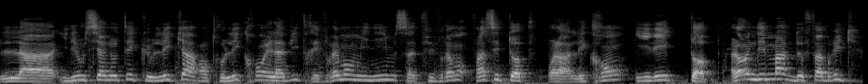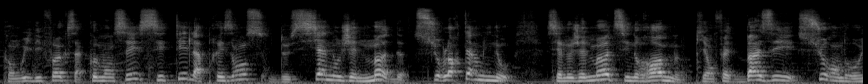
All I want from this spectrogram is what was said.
Il est aussi à noter que l'écart entre l'écran et la vitre est vraiment minime, ça fait vraiment... Enfin c'est top, voilà, l'écran il est top. Alors une des marques de fabrique quand Willy Fox a commencé, c'était la présence de Cyanogen Mode sur leurs terminaux. Cyanogen Mode c'est une ROM qui est en fait basée sur Android,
